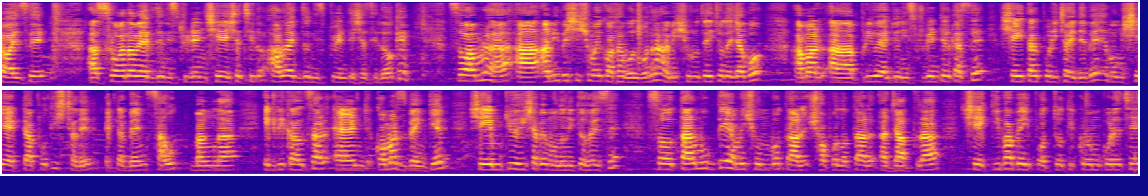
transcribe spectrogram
খাওয়াইছে। আর সোয়া নামে একজন স্টুডেন্ট সে এসেছিল, আরও একজন স্টুডেন্ট এসেছিল ওকে সো আমরা আমি বেশি সময় কথা বলব না, আমি শুরুতেই চলে যাব। আমার প্রিয় একজন স্টুডেন্টের কাছে, সেই তার পরিচয় দেবে এবং সে একটা প্রতিষ্ঠানের, একটা bank South Bangla Agriculture and Commerce ব্যাংকের সে এমটিও হিসাবে মনোনীত হয়েছে। সো তার মুখ দিয়ে আমি শুনব তার সফলতার যাত্রা, সে কীভাবে এই পথ অতিক্রম করেছে,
